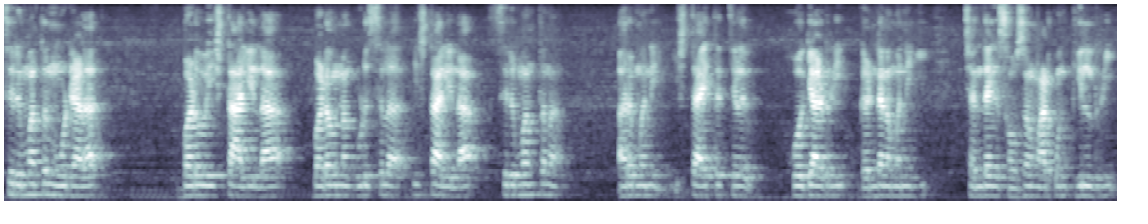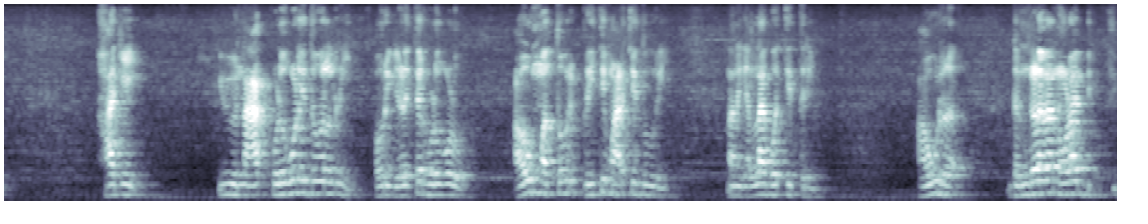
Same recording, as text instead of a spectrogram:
ಶ್ರೀಮಂತ ನೋಡ್ಯಾಳ. ಬಡವ ಇಷ್ಟ ಆಗಲಿಲ್ಲ. ಬಡವನ ಗುಡಿಸಲ ಇಷ್ಟ ಆಗಲಿಲ್ಲ. ಶ್ರೀಮಂತನ ಅರಮನೆ ಇಷ್ಟ ಆಯ್ತು ಅಂತೇಳಿ ಹೋಗ್ಯಾಳ್ರಿ, ಗಂಡನ ಮನೆಗೆ ಚೆಂದಾಗಿ ಸಂಸಾರ ಮಾಡ್ಕೊಂಡು ತಿಲ್ರಿ ಹಾಗೆ ಇವು ನಾಲ್ಕು ಹುಳುಗಳು ರೀ ಅವ್ರಿಗೆ ಗೆಳತಿಯರ ಹುಳುಗಳು, ಅವು ಮತ್ತೊಬ್ರಿಗೆ ಪ್ರೀತಿ ಮಾಡ್ತಿದ್ವು ರೀ ನನಗೆಲ್ಲ ಗೊತ್ತಿತ್ತು ರೀ ಅವ್ರ ಗಂಗಳದ ನೋಡ ಬಿದ್ದು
